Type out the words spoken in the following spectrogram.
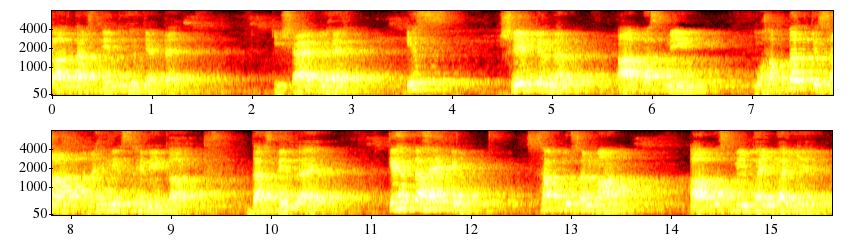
کا درس دیتے ہوئے کہتا ہے کہ شاعر جو ہے، اس شعر کے اندر آپس میں محبت کے ساتھ رہنے سہنے کا درس دیتا ہے۔ کہتا ہے کہ سب مسلمان آپس میں بھائی بھائی ہیں۔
